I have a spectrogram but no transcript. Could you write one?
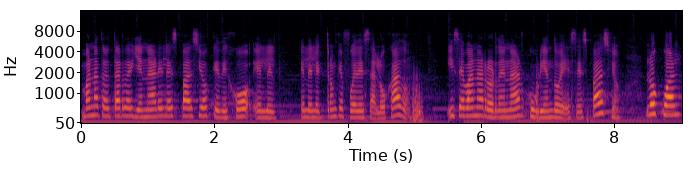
van a tratar de llenar el espacio que dejó el, electrón que fue desalojado y se van a reordenar cubriendo ese espacio, lo cual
